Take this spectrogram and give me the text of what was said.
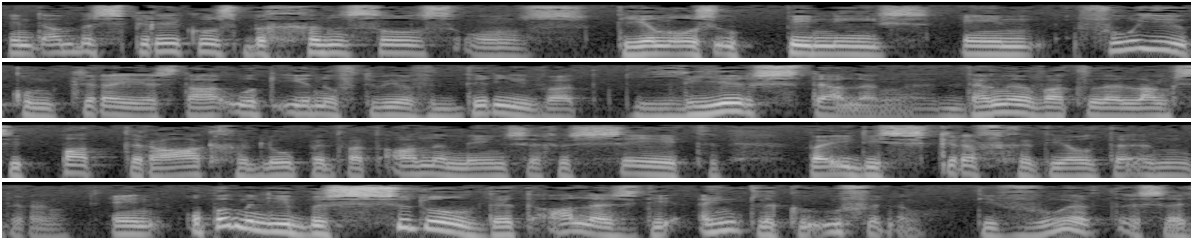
En dan bespreek ons beginsels, ons deel ons opinies en voor jy kom kry is daar ook een of twee of drie wat leerstellings, dinge wat hulle langs die pad raak geloop het wat ander mense gesê het by die skrifgedeelte inbring. En op 'n manier besoedel dit alles die eintlike oefening. Die woord is 'n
